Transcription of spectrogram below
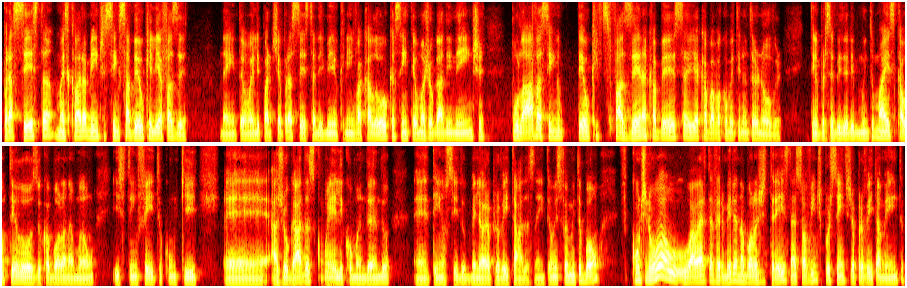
para sexta, mas claramente sem saber o que ele ia fazer. Né? Então ele partia para sexta ali meio que nem vaca louca, sem ter uma jogada em mente, pulava sem ter o que fazer na cabeça e acabava cometendo um turnover tenho percebido ele muito mais cauteloso com a bola na mão. Isso tem feito com que é, as jogadas com ele comandando é, tenham sido melhor aproveitadas. Né? Então isso foi muito bom. Continua o, o, alerta vermelho na bola de três, né? só 20% de aproveitamento.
